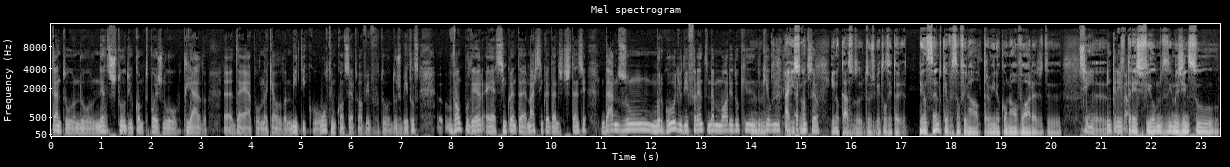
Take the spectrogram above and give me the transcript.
tanto no, nesse estúdio como depois no telhado uh, da Apple, naquele mítico último concerto ao vivo do, dos Beatles, uh, vão poder, é 50, mais de 50 anos de distância, dar-nos um mergulho diferente na memória do que, uhum. do que ali ah, aconteceu. No, e no caso do, dos Beatles, pensando que a versão final termina com 9 horas de, Sim, uh, incrível. três filmes, imagine-se o,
